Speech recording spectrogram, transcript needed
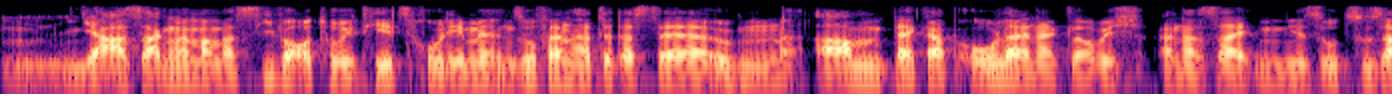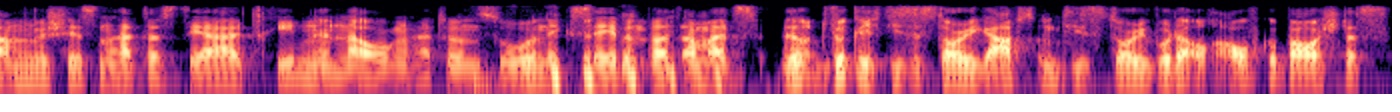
mm, ja, sagen wir mal, massive Autoritätsprobleme insofern hatte, dass der irgendeinen armen Backup-O-Liner, glaube ich, an der Seitenlinie so zusammengeschissen hat, dass der halt Tränen in den Augen hatte und so. Nick Saban war damals, wirklich, diese Story gab's und diese Story wurde auch aufgebauscht, dass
